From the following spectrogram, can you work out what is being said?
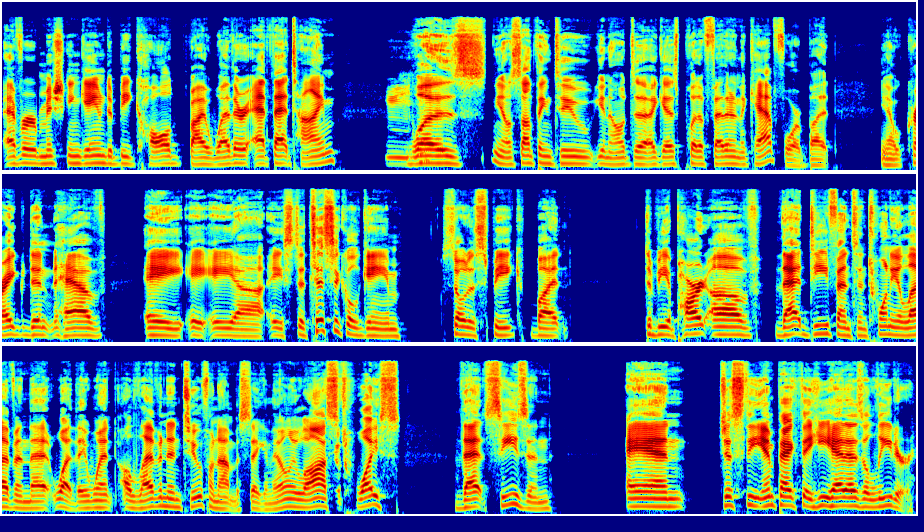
ever Michigan game to be called by weather at that time mm-hmm. was you know something to you know to I guess put a feather in the cap for. But you know, Craig didn't have a a a, uh, a statistical game, so to speak, but to be a part of that defense in 2011 that what they went 11 and 2 if I'm not mistaken. They only lost twice that season and just the impact that he had as a leader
